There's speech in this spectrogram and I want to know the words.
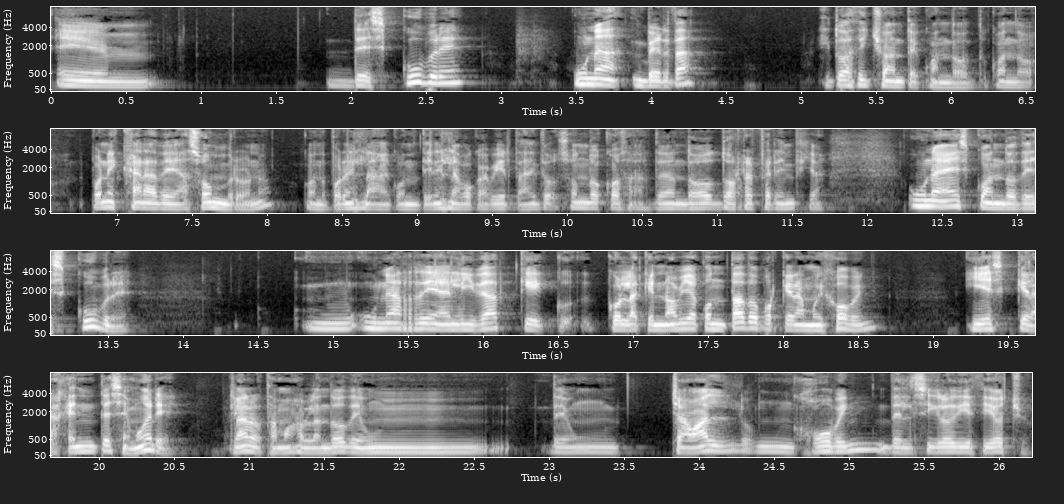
eh, descubre una verdad. Y tú has dicho antes, cuando, cuando pones cara de asombro, ¿no? Cuando, pones la, cuando tienes la boca abierta, son dos cosas, dos, dos referencias. Una es cuando descubre una realidad que, con la que no había contado porque era muy joven, y es que la gente se muere. Claro, estamos hablando de un, de un chaval, un joven del siglo XVIII.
